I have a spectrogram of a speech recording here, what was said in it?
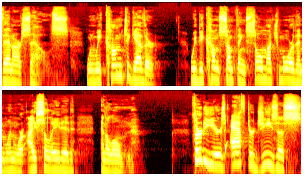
than ourselves when we come together, we become something so much more than when we're isolated and alone. 30 years after Jesus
